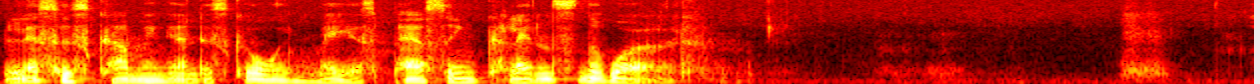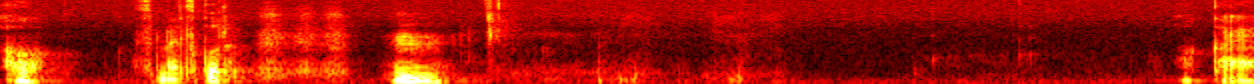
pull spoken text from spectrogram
Bless his coming and his going. May his passing cleanse the world. Oh, smells good. Mm. Okay.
